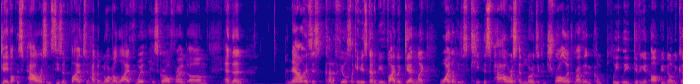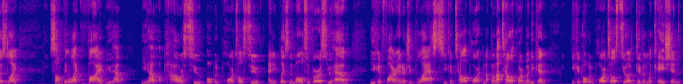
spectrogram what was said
gave up his powers in season 5 to have a normal life with his girlfriend, um, and then now it just kind of feels like if he's gonna be Vibe again, like, why don't he just keep his powers and learn to control it rather than completely giving it up, you know? Because, like, something like Vibe, you have you have a powers to open portals to any place in the multiverse, you have you can fire energy blasts, you can teleport, not, no, not teleport, but you can you can open portals to a given location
